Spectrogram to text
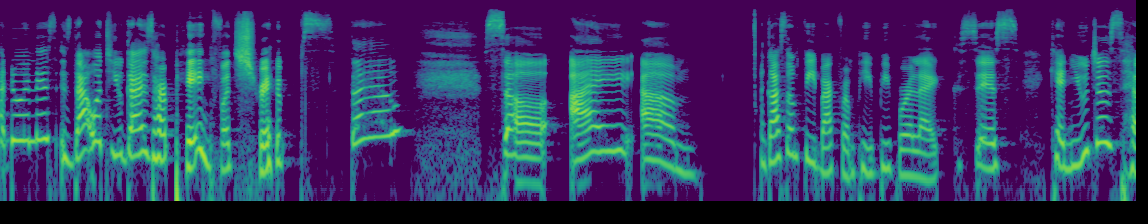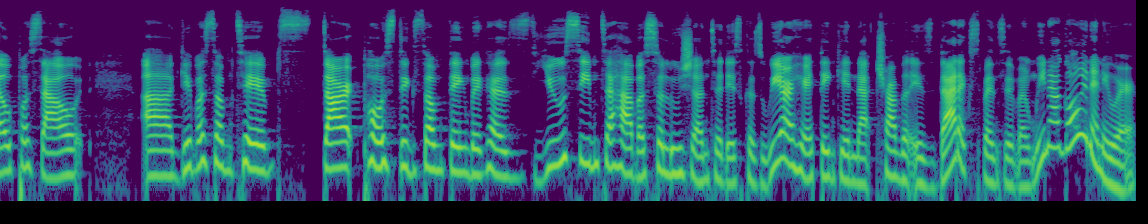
not doing this? Is that what you guys are paying for trips? The hell? So I um got some feedback from people. People like, sis, can you just help us out? Uh, give us some tips. Start posting something because you seem to have a solution to this because we are here thinking that travel is that expensive and we're not going anywhere.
